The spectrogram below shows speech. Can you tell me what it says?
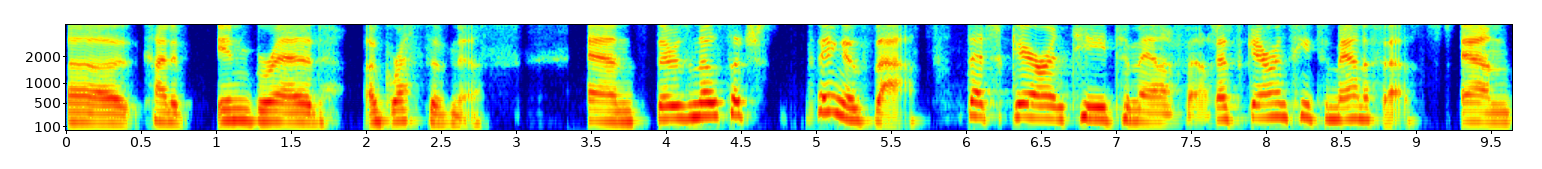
a kind of inbred aggressiveness. And there's no such thing as that. That's guaranteed to manifest. That's guaranteed to manifest. And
